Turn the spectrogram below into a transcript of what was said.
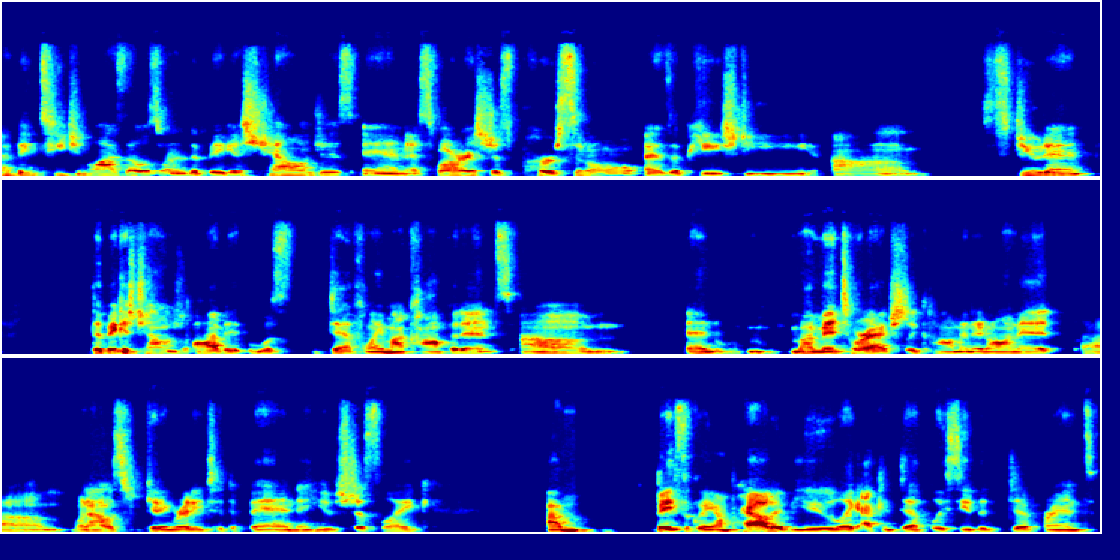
I think teaching wise, that was one of the biggest challenges. And as far as just personal as a PhD um, student, the biggest challenge was definitely my confidence. Um, and my mentor actually commented on it um, when I was getting ready to defend, and he was just like, "I'm basically I'm proud of you. Like I can definitely see the difference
